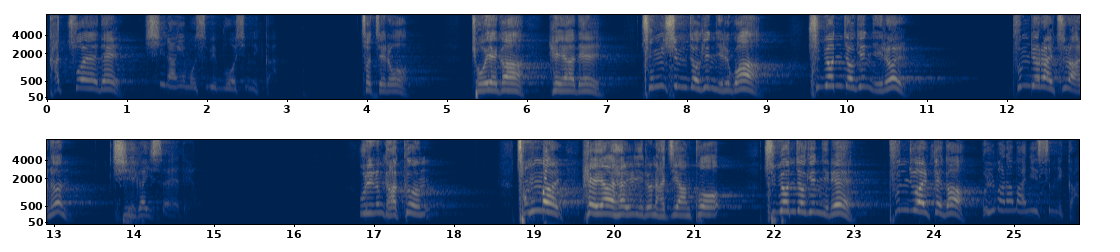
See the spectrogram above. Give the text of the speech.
갖추어야 될 신앙의 모습이 무엇입니까? 첫째로 교회가 해야 될 중심적인 일과 주변적인 일을 분별할 줄 아는 지혜가 있어야 돼요. 우리는 가끔 정말 해야 할 일은 하지 않고 주변적인 일에 분주할 때가 얼마나 많이 있습니까?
